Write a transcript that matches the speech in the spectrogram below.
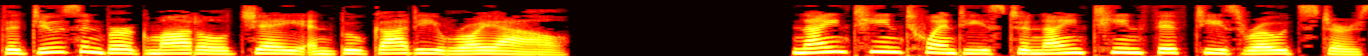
the Duesenberg Model J and Bugatti Royale. 1920s to 1950s roadsters,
